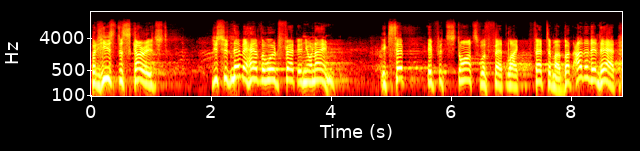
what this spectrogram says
But he's discouraged. You should never have the word fat in your name, except if it starts with fat, like Fatima. But other than that,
